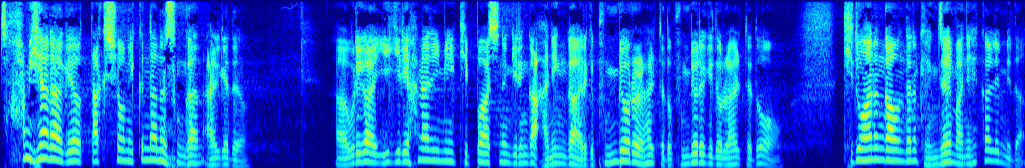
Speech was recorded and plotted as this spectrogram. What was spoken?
참 희한하게요. 딱 시험이 끝나는 순간 알게 돼요. 아, 우리가 이 길이 하나님이 기뻐하시는 길인가 아닌가 이렇게 분별을 할 때도 분별의 기도를 할 때도 기도하는 가운데는 굉장히 많이 헷갈립니다.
